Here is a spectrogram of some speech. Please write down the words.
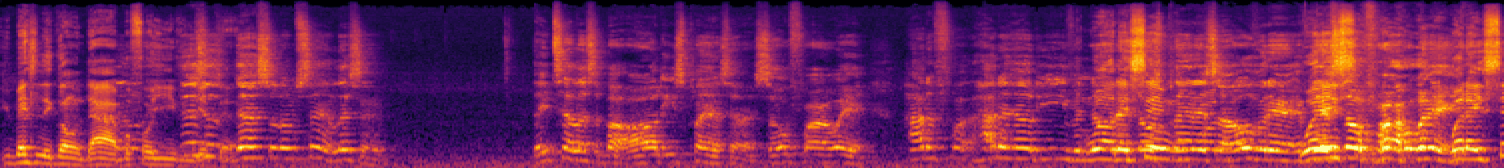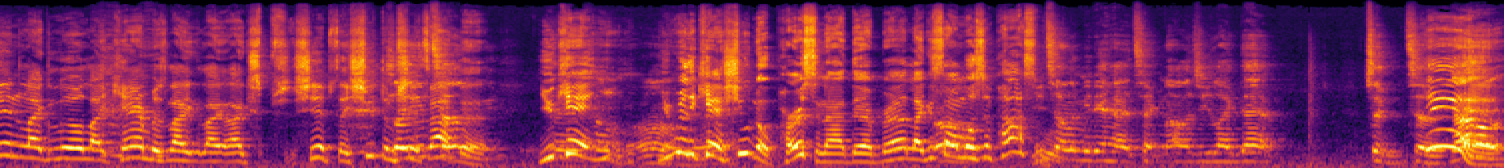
you basically gonna die before you even get is, there. That's what I'm saying. Listen, they tell us about all these planets that are so far away. How the fuck, how the hell do you even know well, that those send, planets are over there if well, they're they so far away? Well, they send like little like cameras, like like like ships. They shoot them so shits out there. Me, you can't. You, you really can't shoot no person out there, bro. Like it's bro, almost impossible. You telling me they had technology like that to to yeah.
